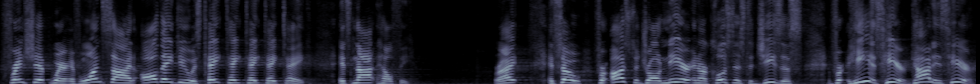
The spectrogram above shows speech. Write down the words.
friendship, where if one side, all they do is take, take, take, take, take, it's not healthy. Right? And so, for us to draw near in our closeness to Jesus, for He is here, God is here.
